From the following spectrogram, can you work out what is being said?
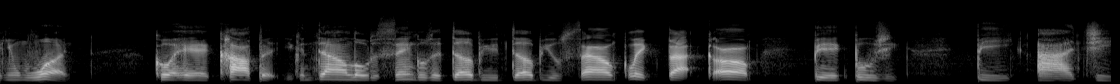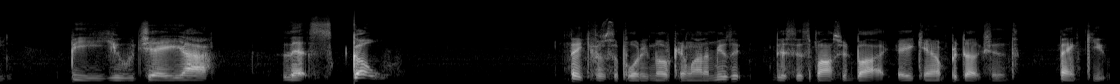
Volume 1. Go ahead, cop it. You can download the singles at www.soundclick.com. Big Buji. B I G B U J I. Let's go. Thank you for supporting North Carolina music. This is sponsored by A Camp Productions. Thank you.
